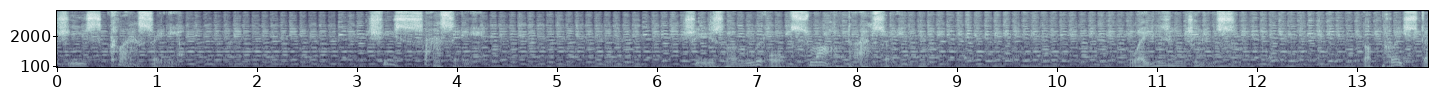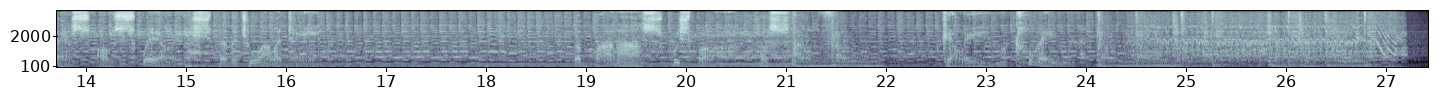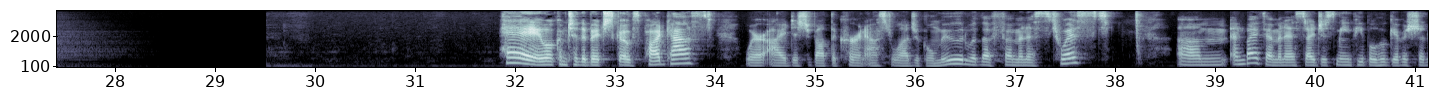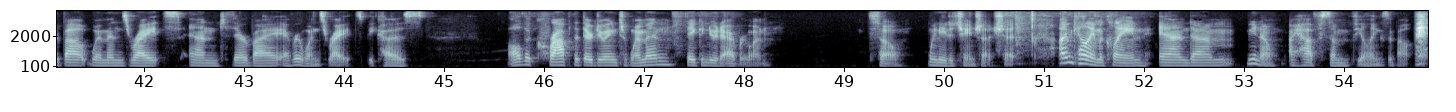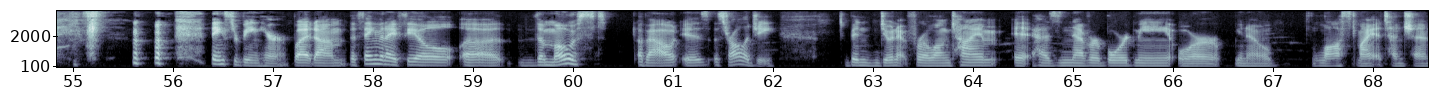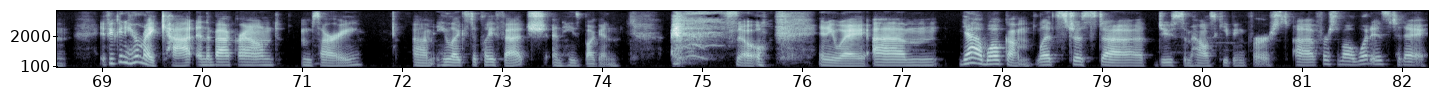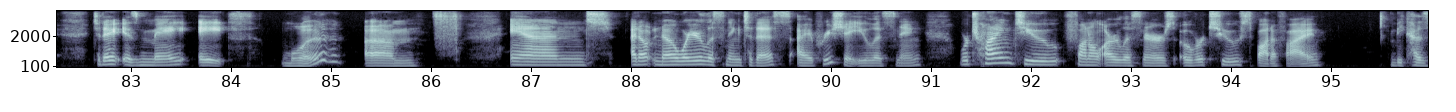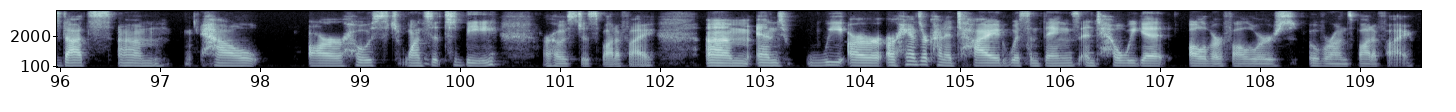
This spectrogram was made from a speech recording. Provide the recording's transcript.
She's classy. She's sassy. She's a little smart assy. Ladies and gents, the priestess of swirly spirituality. The badass whisperer herself, Kelly McLean. Hey, welcome to the Bitch Scopes podcast, where I dish about the current astrological mood with a feminist twist. Um, and by feminist, I just mean people who give a shit about women's rights and thereby everyone's rights, because all the crap that they're doing to women, they can do to everyone. So we need to change that shit. I'm Kelly McLean, and um, you know, I have some feelings about things. Thanks for being here. But um, the thing that I feel uh, the most about is astrology. Been doing it for a long time. It has never bored me or, you know, lost my attention. If you can hear my cat in the background, I'm sorry. Um, he likes to play fetch and he's bugging. so, anyway, um, yeah, welcome. Let's just uh, do some housekeeping first. Uh, first of all, what is today? Today is May 8th. What? Um, and I don't know where you're listening to this. I appreciate you listening. We're trying to funnel our listeners over to Spotify because that's um, how our host wants it to be. Our host is Spotify. Um, and we are, our hands are kind of tied with some things until we get all of our followers over on Spotify.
